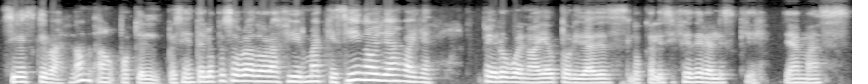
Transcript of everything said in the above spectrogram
Si es que van, ¿no? Ah, porque el presidente López Obrador afirma que sí, no, ya vayan. Pero bueno, hay autoridades locales y federales que ya más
